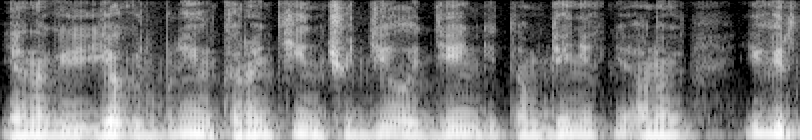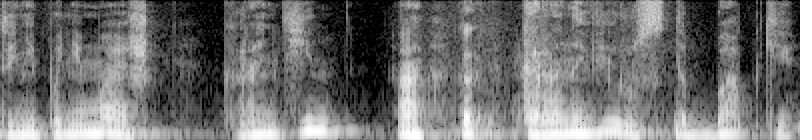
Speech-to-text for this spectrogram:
И она говорит, я говорю, блин, карантин, что делать, деньги, там денег нет. Она говорит, Игорь, ты не понимаешь, карантин, а, как, коронавирус, это бабки.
